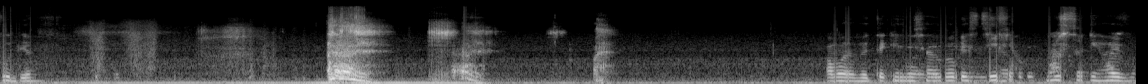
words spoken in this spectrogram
Fudeu. Calma, eu vou ter que iniciar o meu pestifia. Nossa, que raiva.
